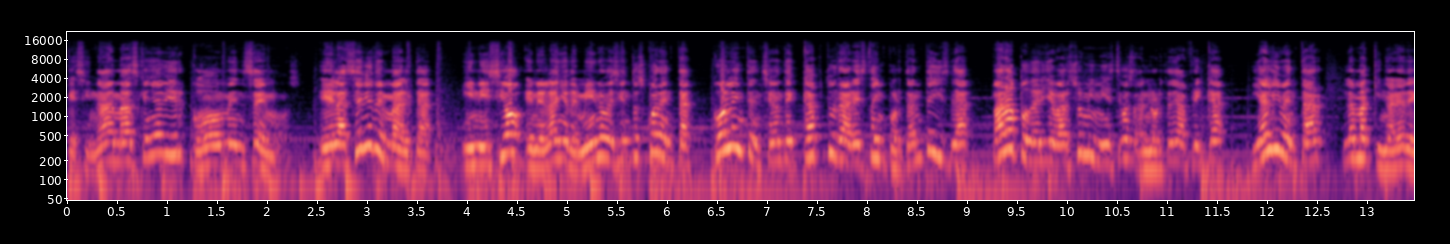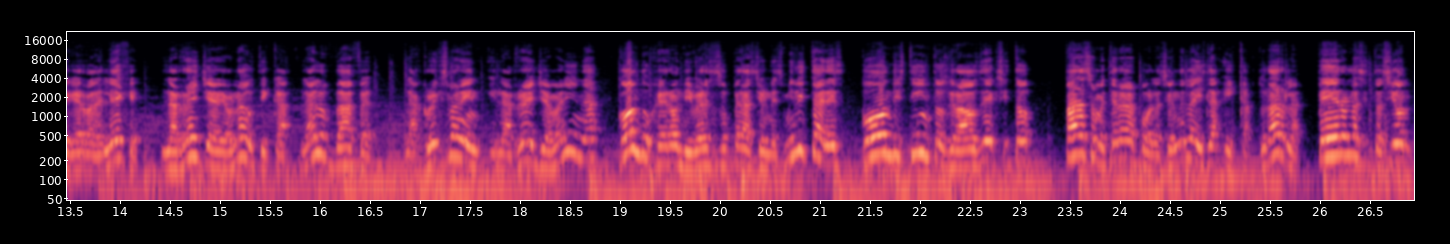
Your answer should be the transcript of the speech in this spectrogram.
que sin nada más que añadir, comencemos. El asedio de Malta inició en el año de 1940 con la intención de capturar esta importante isla para poder llevar suministros al norte de África y alimentar la maquinaria de guerra del eje. La Regia Aeronáutica, la Luftwaffe, la Kriegsmarine y la Regia Marina condujeron diversas operaciones militares con distintos grados de éxito para someter a la población de la isla y capturarla. Pero la situación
